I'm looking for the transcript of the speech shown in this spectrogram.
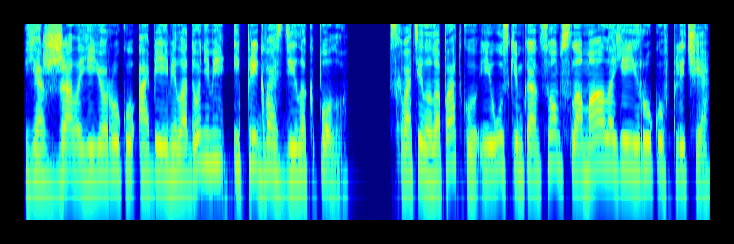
Я сжала ее руку обеими ладонями и пригвоздила к полу. Схватила лопатку и узким концом сломала ей руку в плече.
